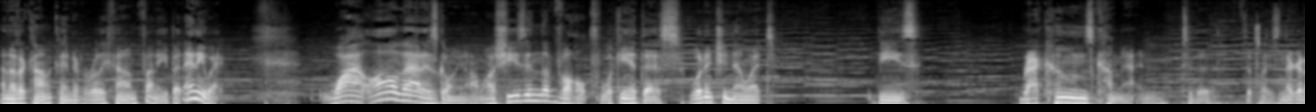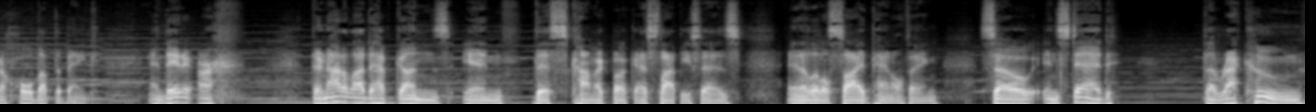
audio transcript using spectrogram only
another comic I never really found funny. But anyway, while all that is going on, while she's in the vault looking at this, wouldn't you know it, these raccoons come in to the, the place and they're going to hold up the bank. And they are, they're not allowed to have guns in this comic book, as Slappy says in a little side panel thing. So instead, the raccoon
